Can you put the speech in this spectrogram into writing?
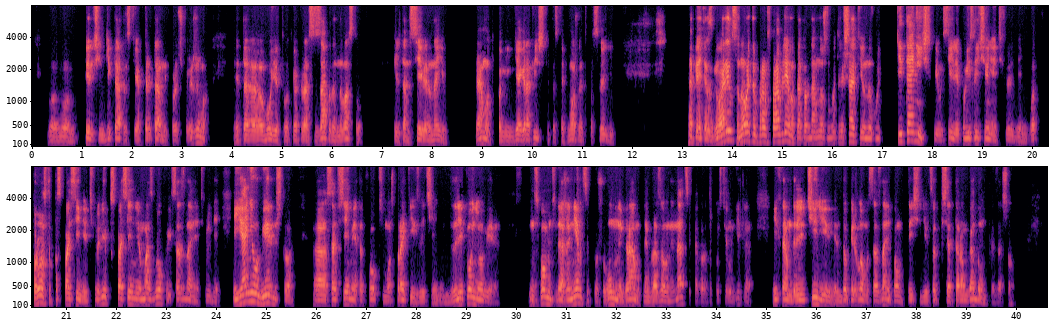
перечень диктаторских, авторитарных прочих режимов, это будет вот как раз с запада на восток или там с севера на юг. Прямо вот по географически, так сказать, можно это проследить. Опять разговорился, но это проблема, которую нам нужно будет решать, и нужно будет титанические усилия по излечению этих людей. Вот просто по спасению этих людей, по спасению мозгов и сознания этих людей. И я не уверен, что э, со всеми этот фокус может пройти излечение. Далеко не уверен. Ну, вспомните даже немцев, потому что умные, грамотные, образованные нации, которые допустил Гитлер, их там долечили до перелома сознания, по-моему, в 1952 году он произошел.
